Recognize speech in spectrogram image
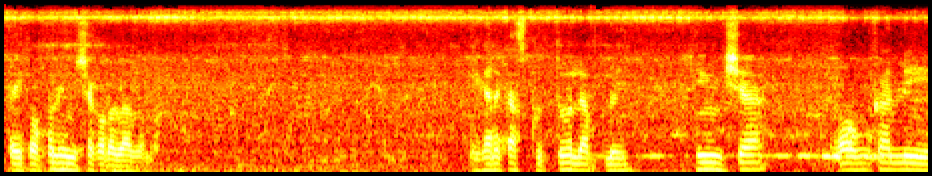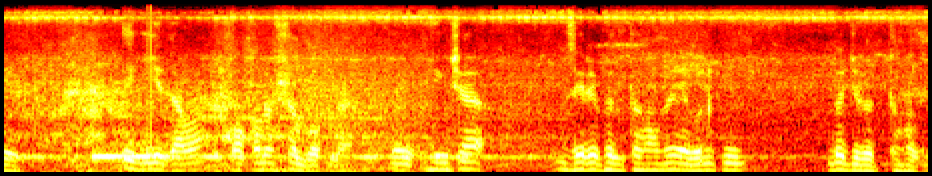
তাই কখনো হিংসা করা যাবে না। এখানে কাজ করতে হলে আপনি হিংসা, অহংকার নিয়ে এগিয়ে যাওয়া কখনো সম্ভব না। হিংসা ঝেড়ে ফেলতে হবে, এমনকি ধৈর্য ধরতে হবে।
